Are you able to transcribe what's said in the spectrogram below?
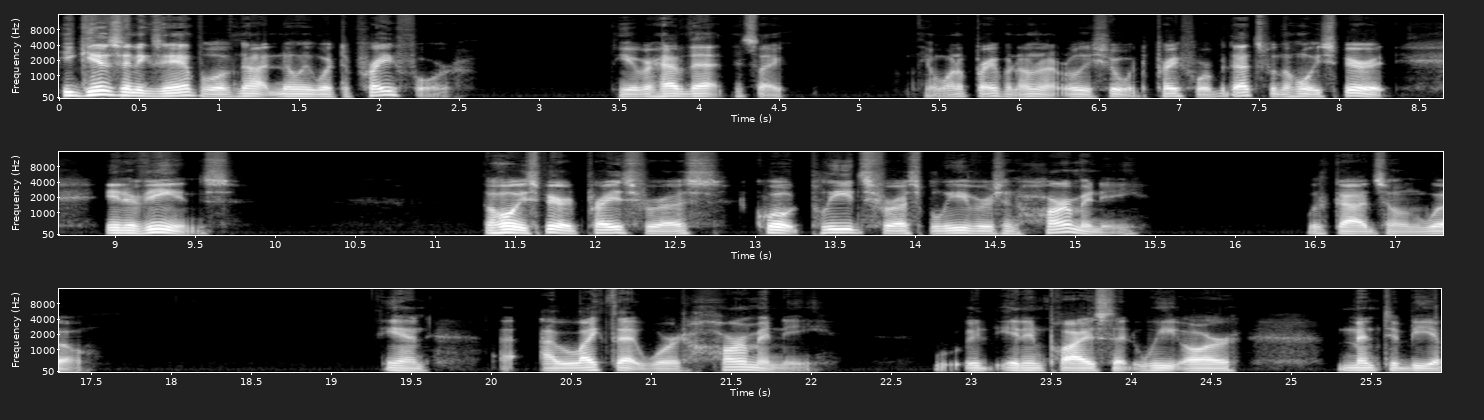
He gives an example of not knowing what to pray for. You ever have that? It's like, I want to pray, but I'm not really sure what to pray for. But that's when the Holy Spirit intervenes. The Holy Spirit prays for us, quote, pleads for us believers in harmony with God's own will. And I, like that word harmony. It, it, implies that we are meant to be a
